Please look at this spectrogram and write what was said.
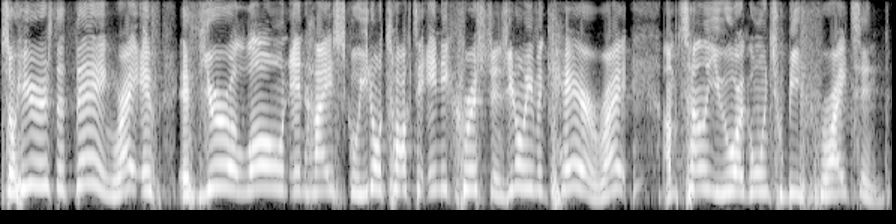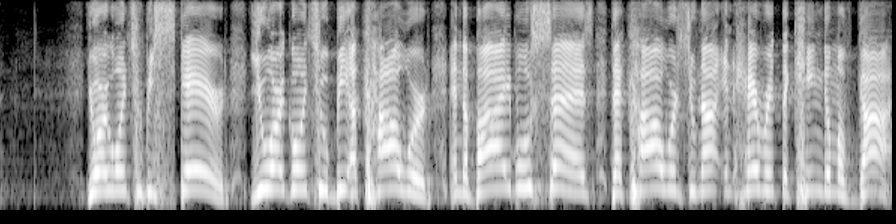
So here's the thing, right? If if you're alone in high school, you don't talk to any Christians, you don't even care, right? I'm telling you, you are going to be frightened. You are going to be scared. You are going to be a coward. And the Bible says that cowards do not inherit the kingdom of God.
